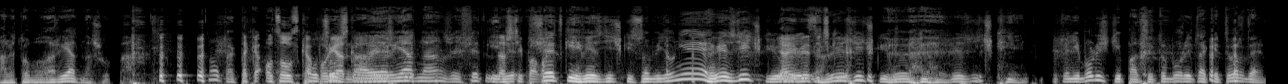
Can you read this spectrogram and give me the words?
ale to bola riadna šupa. No, tak, Taká ocovská, ocovská poriadna. je riadna, že všetky, všetky hviezdičky som videl. Nie, hviezdičky. Ja hviezdičky. Hviezdičky, hviezdičky. To neboli štipaci, to boli také tvrdé.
